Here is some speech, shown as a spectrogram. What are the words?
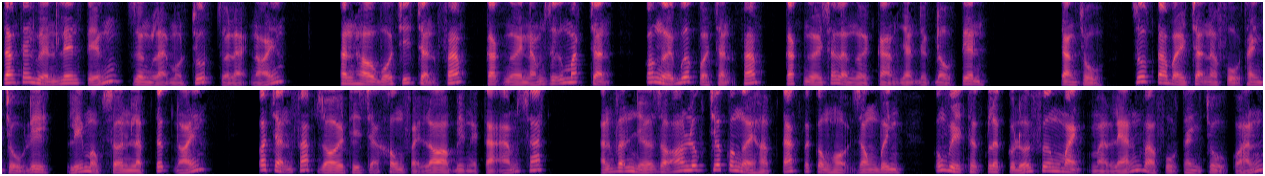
Giang Thái Huyền lên tiếng, dừng lại một chút rồi lại nói. Thần Hầu bố trí trận pháp, các người nắm giữ mắt trận, có người bước vào trận pháp, các người sẽ là người cảm nhận được đầu tiên. Chàng chủ, giúp ta bày trận ở phủ thành chủ đi, Lý Mộc Sơn lập tức nói. Có trận pháp rồi thì sẽ không phải lo bị người ta ám sát. Hắn vẫn nhớ rõ lúc trước có người hợp tác với công hội dòng binh, cũng vì thực lực của đối phương mạnh mà lén vào phủ thành chủ của hắn,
